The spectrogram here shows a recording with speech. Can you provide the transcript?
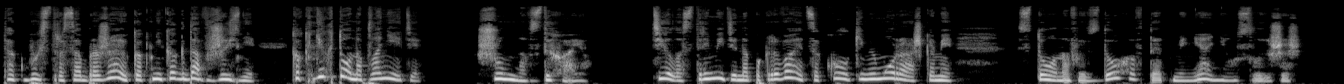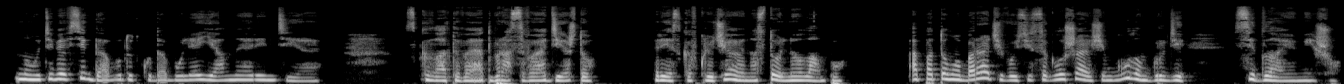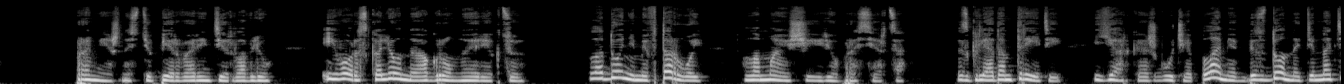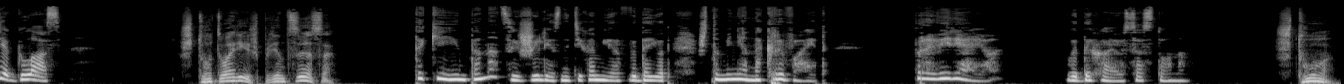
Так быстро соображаю, как никогда в жизни, как никто на планете. Шумно вздыхаю. Тело стремительно покрывается колкими мурашками. Стонов и вздохов ты от меня не услышишь. Но у тебя всегда будут куда более явные ориентиры. Складывая, отбрасываю одежду. Резко включаю настольную лампу. А потом оборачиваюсь и с оглушающим гулом в груди седлаю Мишу. Промежностью первый ориентир ловлю. Его раскаленную огромную эрекцию. Ладонями второй, ломающий ребра сердца. Взглядом третий, яркое жгучее пламя в бездонной темноте глаз. «Что творишь, принцесса?» Такие интонации железный Тихомиров выдает, что меня накрывает. Проверяю. Выдыхаю со стоном. Что?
